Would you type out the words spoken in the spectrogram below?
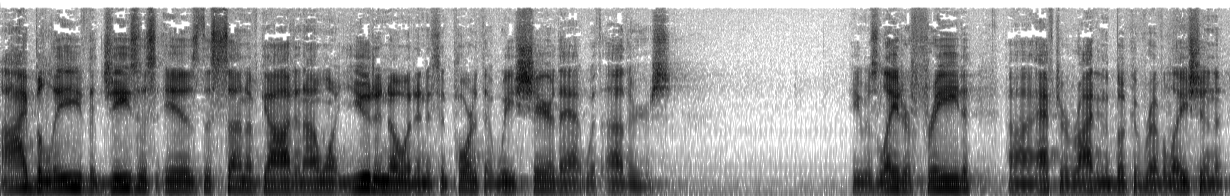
I believe that Jesus is the Son of God, and I want you to know it, and it's important that we share that with others. He was later freed uh, after writing the book of Revelation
